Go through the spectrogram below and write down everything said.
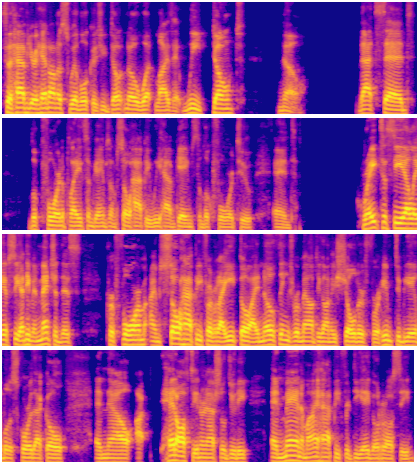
to have your head on a swivel because you don't know what lies ahead. We don't know. That said, look forward to playing some games. I'm so happy we have games to look forward to. And great to see LAFC. I didn't even mention this perform. I'm so happy for Raito. I know things were mounting on his shoulders for him to be able to score that goal. And now I head off to international duty. And man, am I happy for Diego Rossi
